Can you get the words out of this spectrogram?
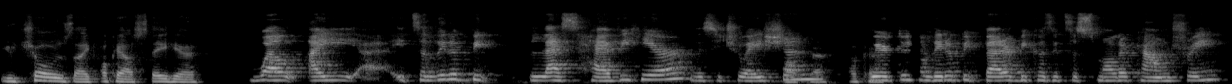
you chose like, okay, I'll stay here. Well, I. Uh, it's a little bit less heavy here. The situation. Okay. Okay. We're doing a little bit better because it's a smaller country.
